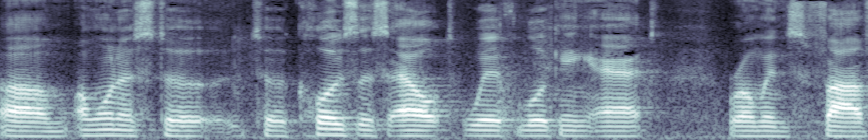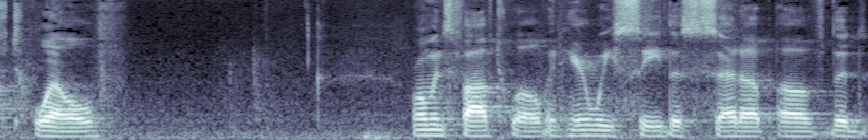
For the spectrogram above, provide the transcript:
Um, I want us to to close this out with looking at Romans five twelve. Romans 5:12 and here we see the setup of the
